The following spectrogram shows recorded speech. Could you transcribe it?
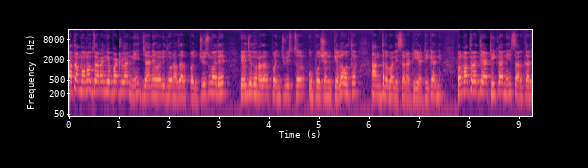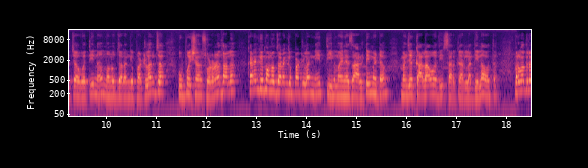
आता मनोज जारांगे पाटलांनी जानेवारी दोन हजार पंचवीसमध्ये यांचे दोन हजार पंचवीसचं उपोषण केलं होतं आंतरबाली सराठी या ठिकाणी. पण मात्र त्या ठिकाणी सरकारच्या वतीनं मनोज जारांगे पाटलांचं उपोषण सोडवण्यात आलं. कारण की मनोज जरांगे पाटलांनी तीन महिन्याचा अल्टिमेटम म्हणजे कालावधी सरकारला दिला होता. पण मात्र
